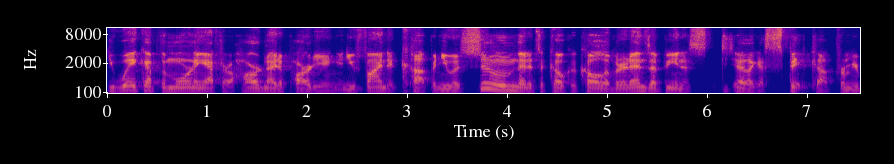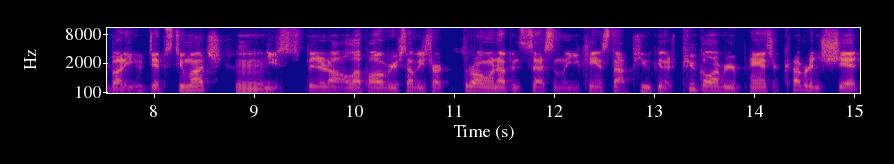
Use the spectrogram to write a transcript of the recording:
you wake up the morning after a hard night of partying and you find a cup and you assume that it's a Coca-Cola, but it ends up being a uh, like a spit cup from your buddy who dips too much Mm. and you spit it all up all over yourself. You start throwing up incessantly. You can't stop puking. There's puke all over your pants. You're covered in shit.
